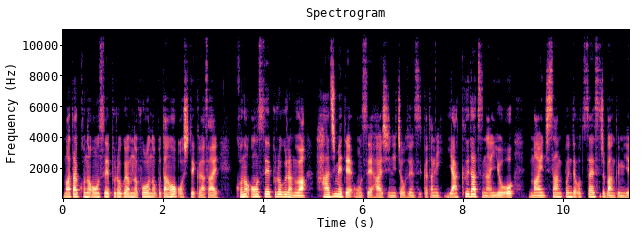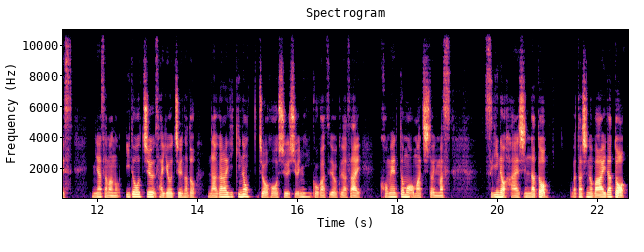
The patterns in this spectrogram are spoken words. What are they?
またこの音声プログラムのフォローのボタンを押してください。この音声プログラムは、初めて音声配信に挑戦する方に役立つ内容を毎日3分でお伝えする番組です。皆様の移動中、作業中など、ながら聞きの情報収集にご活用ください。コメントもお待ちしております。次の配信だと、私の場合だと、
